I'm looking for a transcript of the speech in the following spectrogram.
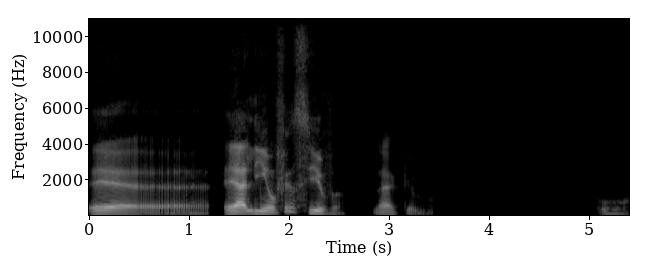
é, é, a linha ofensiva, né? Que o,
